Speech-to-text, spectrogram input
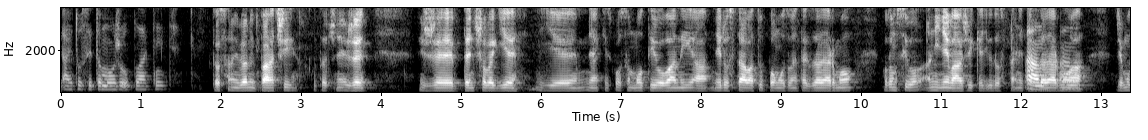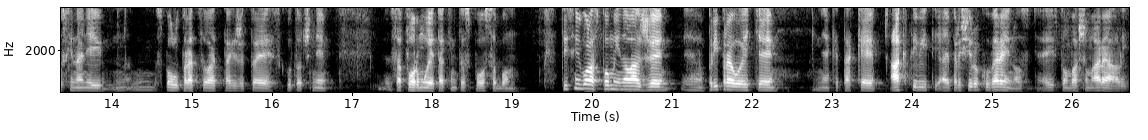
aj tu si to môžu uplatniť. To sa mi veľmi páči, skutočne, že, že ten človek je, je nejakým spôsobom motivovaný a nedostáva tú pomoc len tak zadarmo. Potom si ho ani neváži, keď ju dostane tak áno, zadarmo áno. a že musí na nej spolupracovať, takže to je skutočne, sa formuje takýmto spôsobom. Ty si mi bola spomínala, že e, pripravujete nejaké také aktivity aj pre širokú verejnosť aj v tom vašom areáli.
